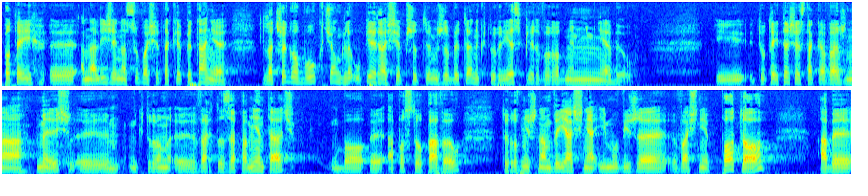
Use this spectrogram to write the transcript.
po tej analizie nasuwa się takie pytanie, dlaczego Bóg ciągle upiera się przy tym, żeby ten, który jest pierworodnym, nim nie był? I tutaj też jest taka ważna myśl, y, którą y, warto zapamiętać, bo y, apostoł Paweł to również nam wyjaśnia i mówi, że właśnie po to, aby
